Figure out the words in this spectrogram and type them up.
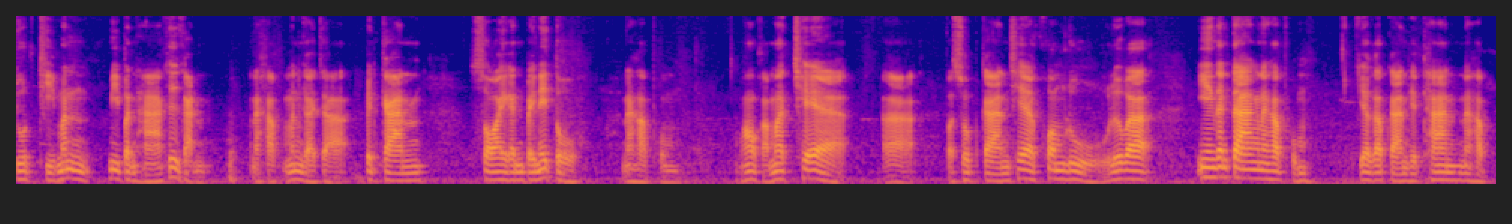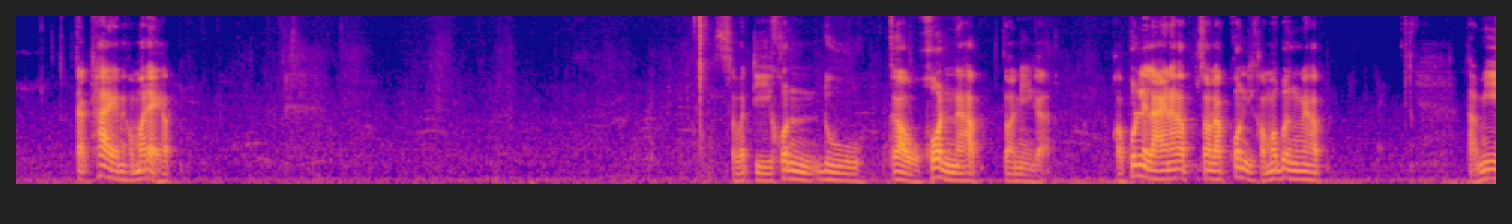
จุดที่มันมีปัญหาคือกันนะครับ มันก็จะเป็นการซอยกันไปในโตนะครับผม เฮาก็มาแชร์อ่าประสบการณ์แชร์ความรู้หรือว่าอหยังต่างๆนะครับ ผมเกี่ยวกับการเฮ็ดทานนะครับจากท่ายกันเขามาได้ครับสวัสดีคนดูเก่าคนนะครับ ตอนนี้ก็ขอบคุณหลายๆนะครับสำหรับคนที่เขามาเบิ่งนะครับถ้ามี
